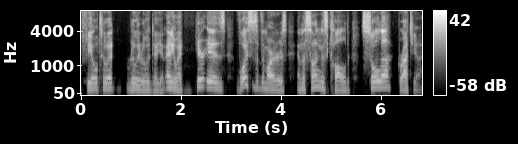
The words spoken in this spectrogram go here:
feel to it. Really, really dig it. Anyway, here is Voices of the Martyrs, and the song is called Sola Gratia.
